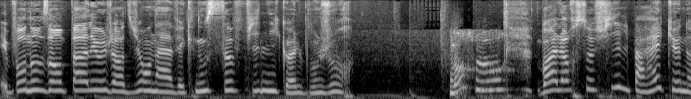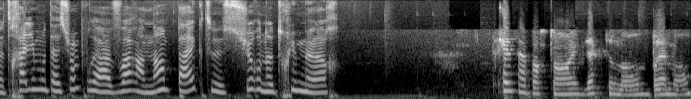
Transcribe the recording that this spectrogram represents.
Et pour nous en parler aujourd'hui, on a avec nous Sophie Nicole, bonjour. Bonjour. Bon alors Sophie, il paraît que notre alimentation pourrait avoir un impact sur notre humeur. Très important, exactement, vraiment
